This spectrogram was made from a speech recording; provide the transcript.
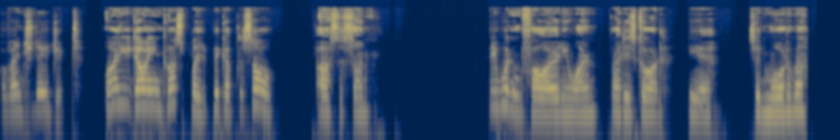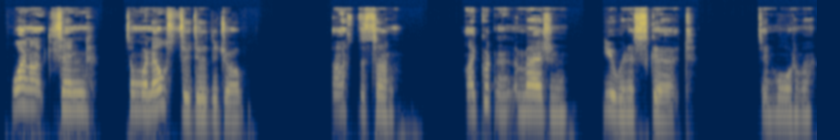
of ancient Egypt. Why are you going in cosplay to pick up the soul? asked the son. He wouldn't follow anyone but his god here, said Mortimer. Why not send someone else to do the job? asked the son. I couldn't imagine you in a skirt, said Mortimer.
